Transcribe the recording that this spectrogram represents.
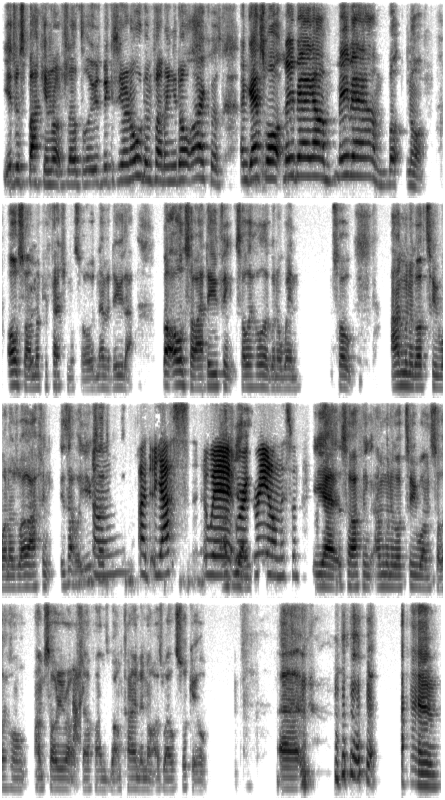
"You're just backing Rochdale to lose because you're an Oldham fan and you don't like us." And guess what? Maybe I am. Maybe I am. But no. Also, I'm a professional, so I would never do that. But also, I do think Solihull are going to win. So I'm going to go two one as well. I think is that what you said? Um, I, yes, we're Uh, we're agreeing on this one. Yeah, so I think I'm gonna go two one Solihull. I'm sorry, Rochdale fans, but I'm kind of not as well. Suck it up. Um, um,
